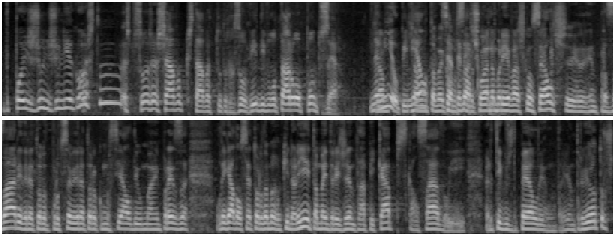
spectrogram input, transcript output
depois junho, julho e agosto, as pessoas achavam que estava tudo resolvido e voltaram ao ponto zero. Na já, minha opinião, já também conversar com a Ana Maria Vasconcelos, eh, empresária, diretora de produção e diretora comercial de uma empresa ligada ao setor da marroquinaria e também dirigente da Picapes, calçado e artigos de pele, entre, entre outros.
